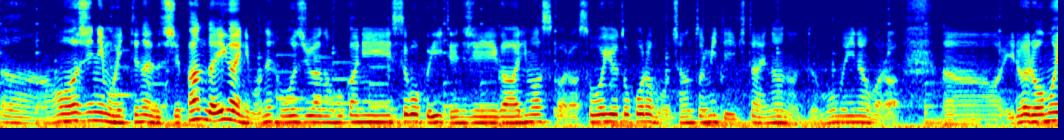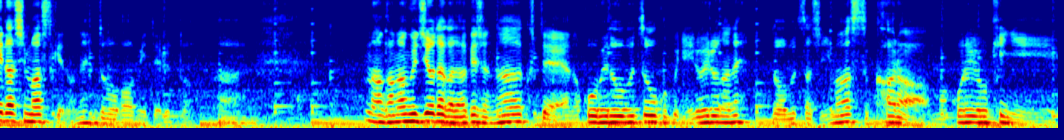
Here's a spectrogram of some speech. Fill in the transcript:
うん、王子にも行ってないですしパンダ以外にもね王子はの他にすごくいい展示がありますからそういうところもちゃんと見ていきたいななんて思いながらあいろいろ思い出しますけどね動画を見てると。まあ、ガ口ヨタカだけじゃなくてあの神戸動物王国にいろいろなね動物たちいますから、まあ、これを機に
